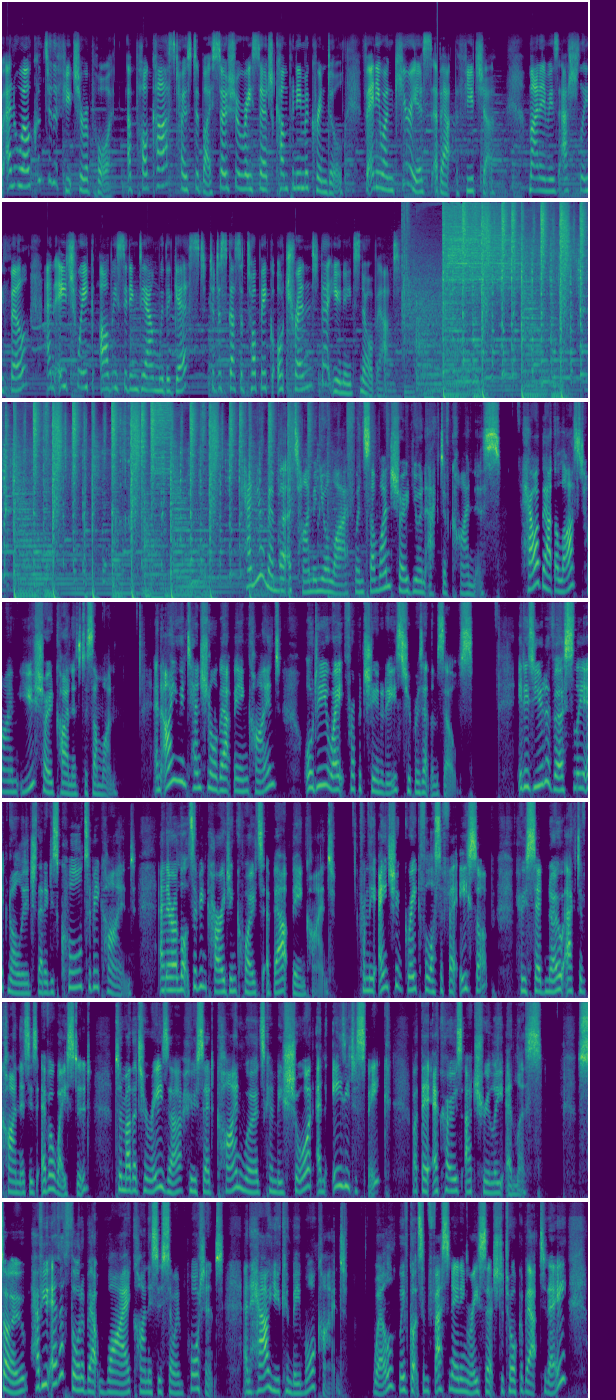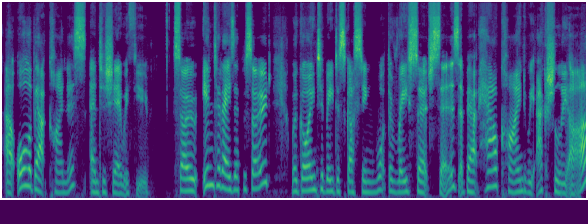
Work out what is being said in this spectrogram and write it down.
And welcome to the Future Report, a podcast hosted by social research company McCrindle for anyone curious about the future. My name is Ashley Fell, and each week I'll be sitting down with a guest to discuss a topic or trend that you need to know about. Can you remember a time in your life when someone showed you an act of kindness? How about the last time you showed kindness to someone? And are you intentional about being kind, or do you wait for opportunities to present themselves? It is universally acknowledged that it is cool to be kind, and there are lots of encouraging quotes about being kind. From the ancient Greek philosopher Aesop, who said no act of kindness is ever wasted, to Mother Teresa, who said kind words can be short and easy to speak, but their echoes are truly endless. So, have you ever thought about why kindness is so important and how you can be more kind? Well, we've got some fascinating research to talk about today, uh, all about kindness and to share with you. So, in today's episode, we're going to be discussing what the research says about how kind we actually are,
